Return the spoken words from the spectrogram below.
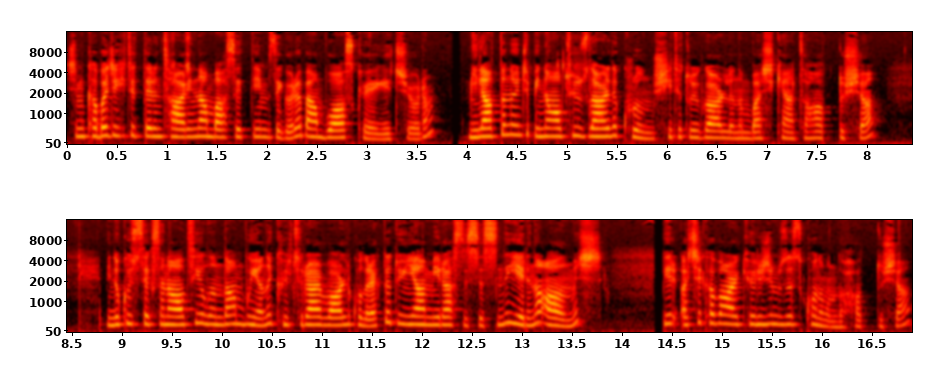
Şimdi kabaca Hititlerin tarihinden bahsettiğimize göre ben Boğazköy'e geçiyorum. Milattan önce 1600'lerde kurulmuş Hitit uygarlığının başkenti Hattuşa. 1986 yılından bu yana kültürel varlık olarak da Dünya Miras Listesi'nde yerini almış. Bir açık hava arkeoloji müzesi konumunda Hattuşa.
